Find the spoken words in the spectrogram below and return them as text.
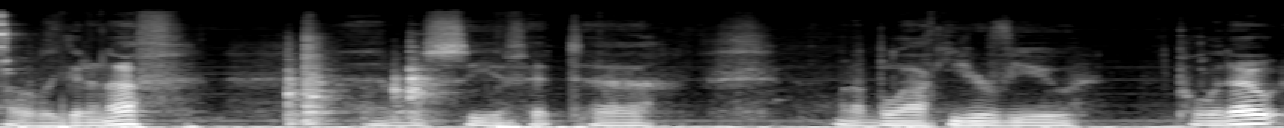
Probably good enough. And we'll see if it, uh, want to block your view. Pull it out,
